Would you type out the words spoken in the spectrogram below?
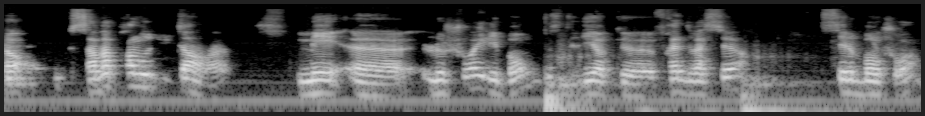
Alors, ça va prendre du temps, hein. mais euh, le choix, il est bon. C'est-à-dire que Fred Vasseur, c'est le bon choix.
